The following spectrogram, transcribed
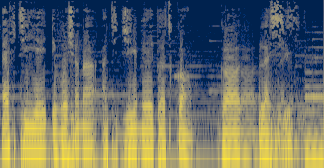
ftadevotional at gmail.com. God bless you.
